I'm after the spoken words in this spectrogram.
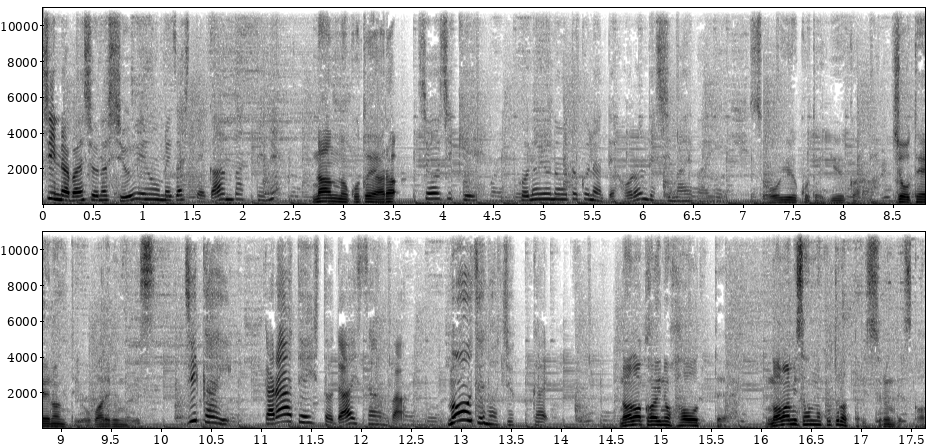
神羅万象の終焉を目指して頑張ってね。何のことやら、正直この世の男なんて滅んでしまえばいい。そういうこと言うから、女帝なんて呼ばれるんです。次回カラーテイスト第3話モーゼの10回。7階の覇王って、七海さんのことだったりするんですか？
